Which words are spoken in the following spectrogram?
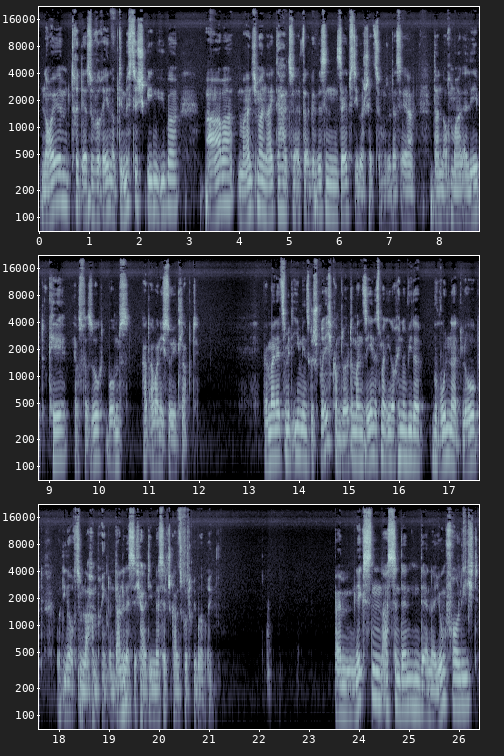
Neuem tritt er souverän optimistisch gegenüber, aber manchmal neigt er halt zu einer gewissen Selbstüberschätzung, sodass er dann auch mal erlebt, okay, ich habe es versucht, bums, hat aber nicht so geklappt. Wenn man jetzt mit ihm ins Gespräch kommt, sollte man sehen, dass man ihn auch hin und wieder bewundert, lobt und ihn auch zum Lachen bringt. Und dann lässt sich halt die Message ganz gut rüberbringen. Beim nächsten Aszendenten, der in der Jungfrau liegt,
